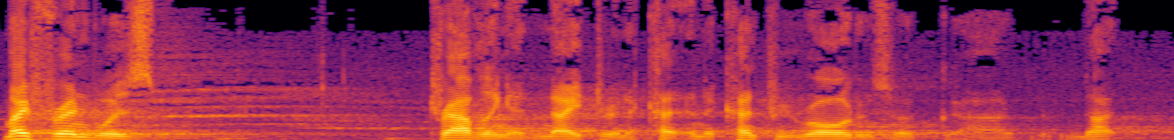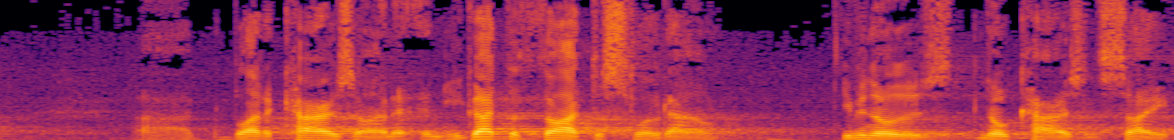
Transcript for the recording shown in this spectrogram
My friend was traveling at night during a, in a country road. It was a, uh, not uh, a lot of cars on it, and he got the thought to slow down, even though there's no cars in sight.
